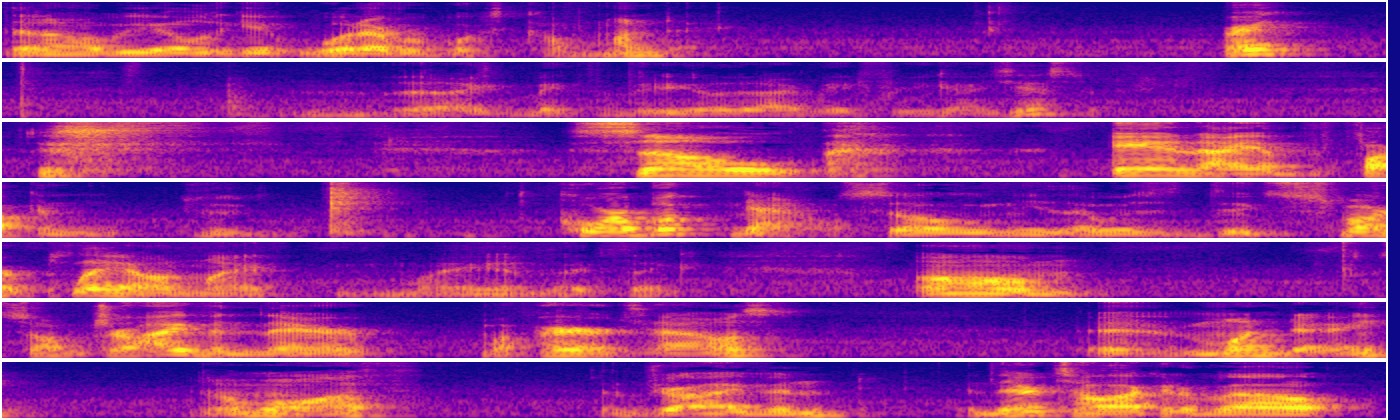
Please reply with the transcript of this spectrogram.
then I'll be able to get whatever books come Monday. Right? Then I can make the video that I made for you guys yesterday. so, and I have the fucking core book now, so that was a smart play on my my end, I think. Um, so I'm driving there, my parents' house, uh, Monday, and I'm off. I'm driving, and they're talking about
